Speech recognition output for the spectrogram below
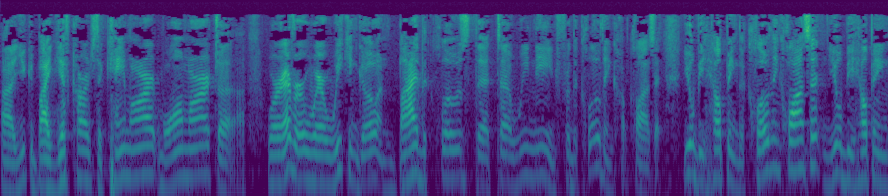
Uh, you could buy gift cards to Kmart, Walmart, uh, wherever where we can go and buy the clothes that uh, we need for the clothing closet. You'll be helping the clothing closet, and you'll be helping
